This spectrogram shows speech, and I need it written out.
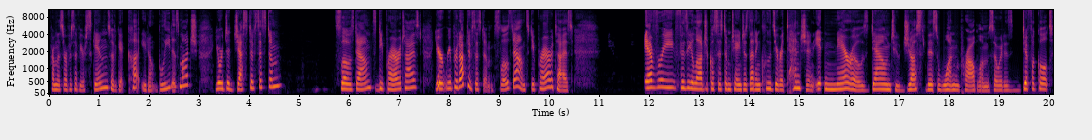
from the surface of your skin. So if you get cut, you don't bleed as much. Your digestive system slows down, it's deprioritized. Your reproductive system slows down, it's deprioritized. Every physiological system changes that includes your attention. It narrows down to just this one problem. So it is difficult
